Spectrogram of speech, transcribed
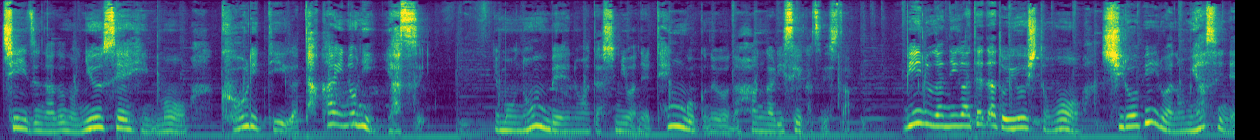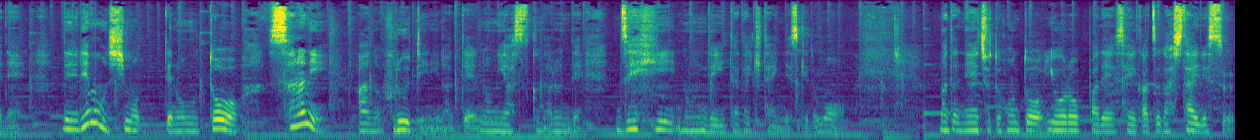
チーズなどの乳製品もクオリティが高いのに安い。でものんべえの私にはね天国のようなハンガリー生活でした。ビールが苦手だという人も白ビールは飲みやすいんでね。でレモン絞って飲むとさらにあのフルーティーになって飲みやすくなるんで是非飲んでいただきたいんですけどもまだねちょっと本当ヨーロッパで生活がしたいです。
